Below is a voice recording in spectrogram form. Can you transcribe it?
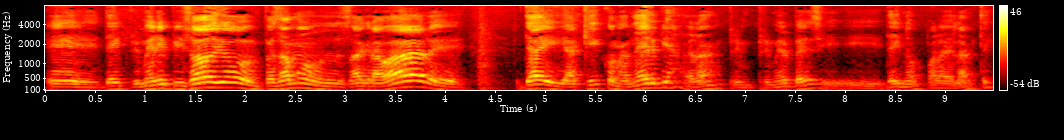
eh, del primer episodio empezamos a grabar, eh, de ahí aquí con la nervia, ¿verdad? Prim- primer vez y, y de ahí no, para adelante,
